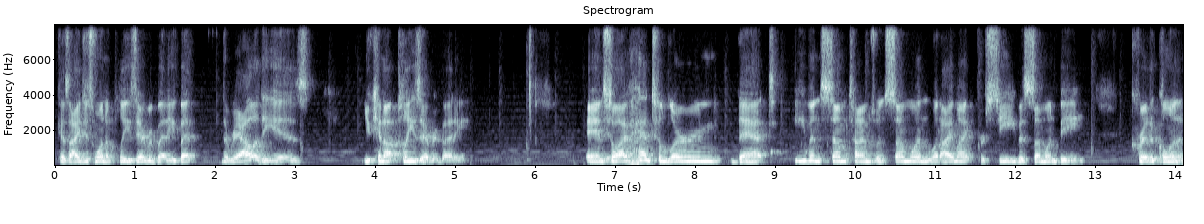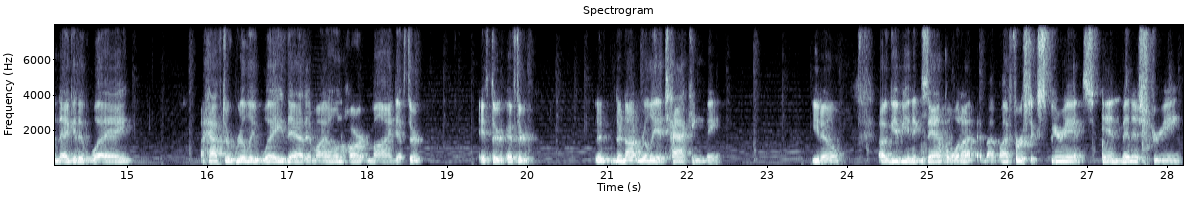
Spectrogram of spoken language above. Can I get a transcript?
because I just want to please everybody. But the reality is, you cannot please everybody. And so I've had to learn that even sometimes when someone, what I might perceive as someone being critical in a negative way, I have to really weigh that in my own heart and mind if they're if they're if they're they're not really attacking me. You know, I'll give you an example. When I my first experience in ministry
